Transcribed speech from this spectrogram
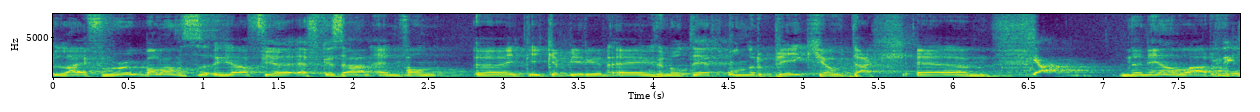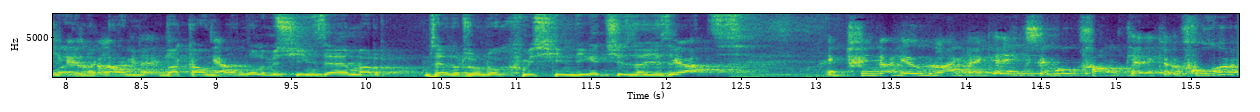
life-work balance gaf je even aan. En van, uh, ik, ik heb hier genoteerd, onderbreek jouw dag. Um, ja. Een hele waardevol. En dat kan, dat kan ja. wandelen misschien zijn, maar zijn er zo nog misschien dingetjes dat je zegt? Ja, ik vind dat heel belangrijk. Ik zeg ook van, kijk, vroeger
